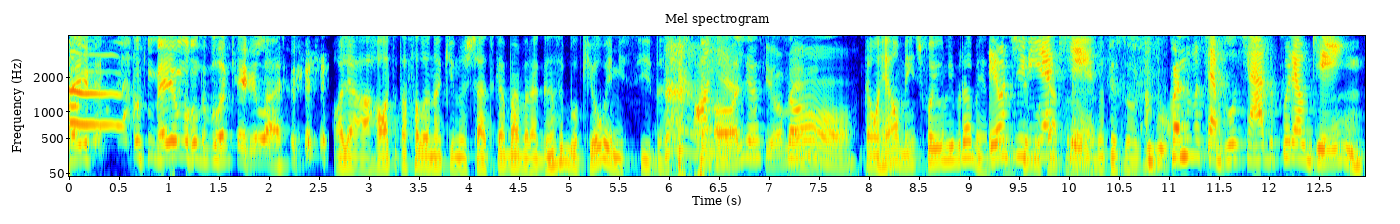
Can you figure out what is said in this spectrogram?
meio, meio mundo bloqueia o Hilário. Olha, a Rosa tá falando aqui no chat que a Bárbara Gança bloqueou o Emicida. Olha, Olha bloqueou só. Então realmente foi um livramento. Eu diria que- mesma pessoa. Quando você é bloqueado por alguém,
